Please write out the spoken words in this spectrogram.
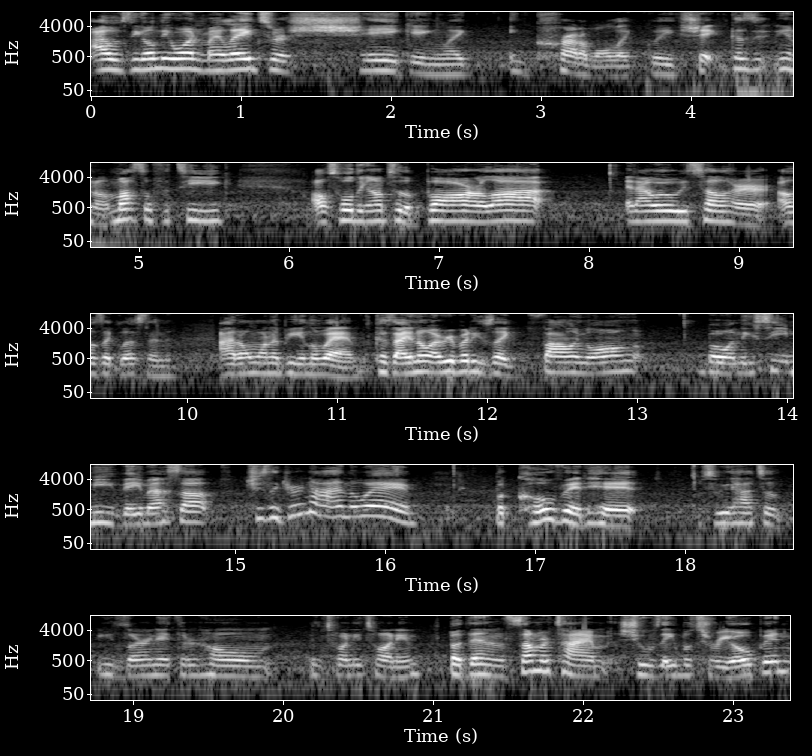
I was the only one. My legs were shaking like incredible, like like shake because you know muscle fatigue. I was holding on to the bar a lot, and I would always tell her, I was like, listen, I don't want to be in the way because I know everybody's like following along, but when they see me, they mess up. She's like, you're not in the way. But COVID hit, so we had to learn it through home in 2020. But then in the summertime, she was able to reopen.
